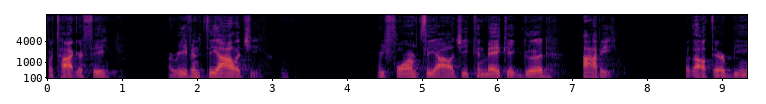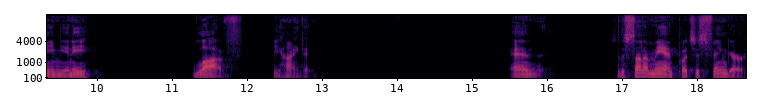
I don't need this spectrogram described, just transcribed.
photography or even theology. Reformed theology can make a good hobby without there being any love behind it. And so the Son of Man puts his finger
